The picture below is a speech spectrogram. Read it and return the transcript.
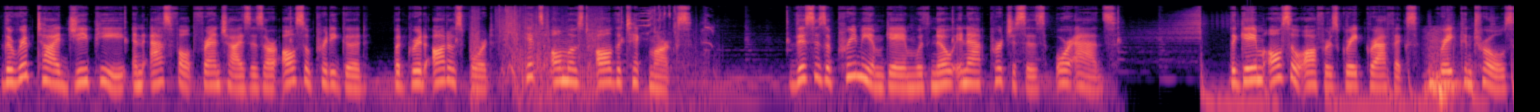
The Riptide GP and Asphalt franchises are also pretty good, but Grid Autosport hits almost all the tick marks. This is a premium game with no in-app purchases or ads. The game also offers great graphics, great controls,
